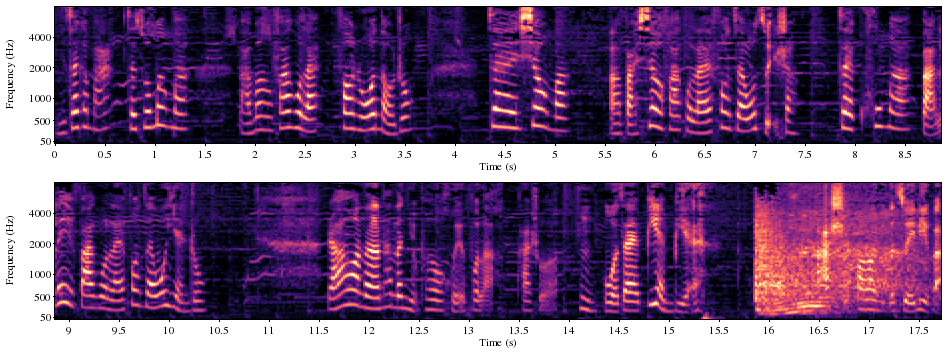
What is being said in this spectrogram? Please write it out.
你在干嘛？在做梦吗？把梦发过来，放入我脑中。在笑吗？”啊，把笑发过来放在我嘴上，在哭吗？把泪发过来放在我眼中。然后呢，他的女朋友回复了，他说：“哼，我在便便，把屎放到你的嘴里吧。”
